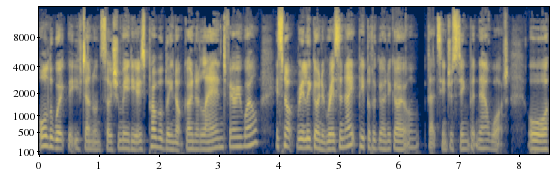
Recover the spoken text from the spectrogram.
all the work that you've done on social media is probably not going to land very well. It's not really going to resonate. People are going to go, Oh, that's interesting, but now what? Or,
